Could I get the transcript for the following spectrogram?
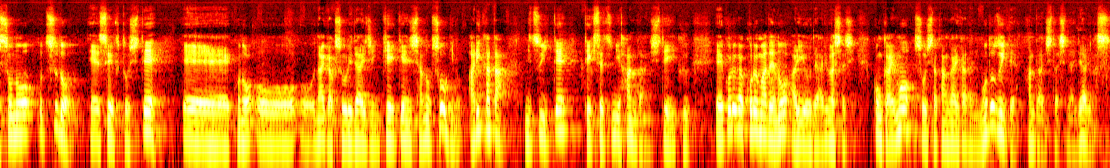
その都度、政府として、えーこの内閣総理大臣経験者の葬儀の在り方について適切に判断していく、えーこれがこれまでのありようでありましたし、今回もそうした考え方に基づいて判断した次第であります。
